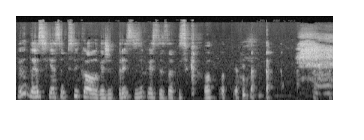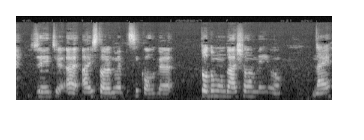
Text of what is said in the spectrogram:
Meu Deus, que essa psicóloga, a gente precisa conhecer essa psicóloga. gente, a, a história da minha psicóloga, todo mundo acha ela meio, né?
